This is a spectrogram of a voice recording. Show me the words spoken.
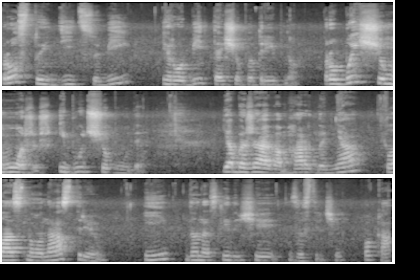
Просто йдіть собі і робіть те, що потрібно. Роби, що можеш, і будь-що буде. Я бажаю вам гарного дня, класного настрою і до наслідуючої зустрічі. Пока!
